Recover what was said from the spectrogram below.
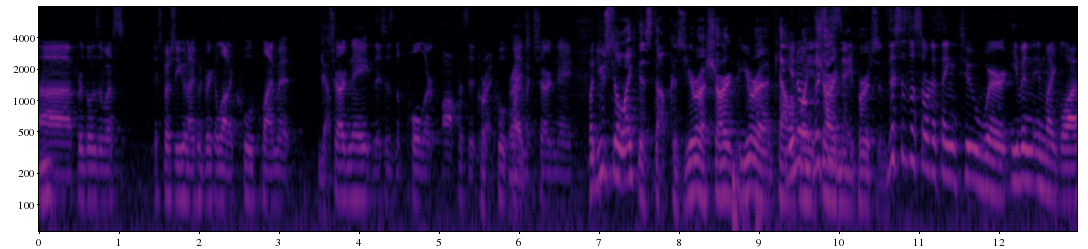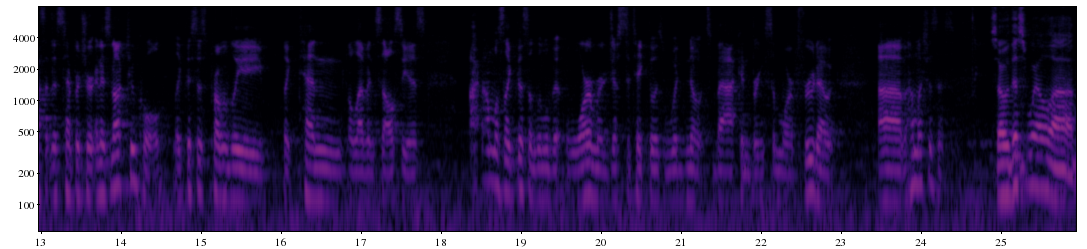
Uh, for those of us, especially you and I, who drink a lot of cool climate. Chardonnay. This is the polar opposite Correct. of cool Right. climate Chardonnay. But you still like this stuff because you're a Chard, you're a California this Chardonnay is, person. This is the sort of thing too where even in my glass at this temperature, and it's not too cold. Like this is probably like 10, 11 Celsius. I'd almost like this a little bit warmer just to take those wood notes back and bring some more fruit out. Um, how much is this? So this will uh,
